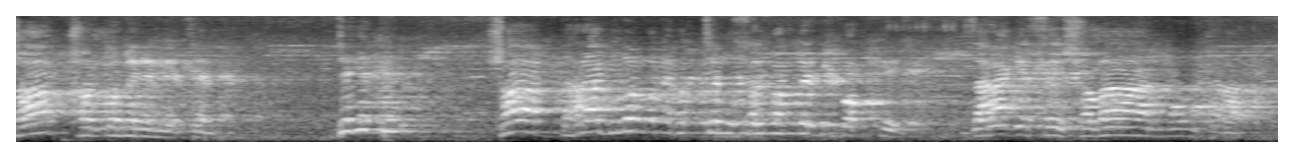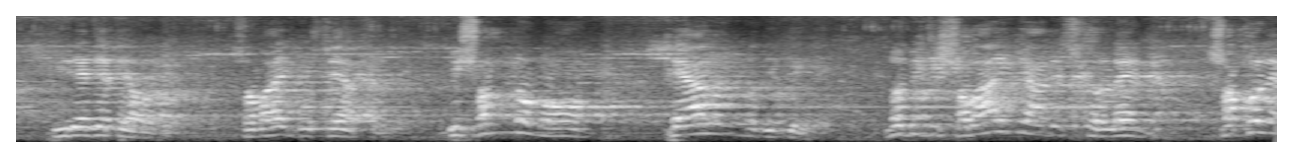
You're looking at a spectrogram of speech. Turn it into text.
সব শর্ত মেনে নিয়েছেন। যেহেতু সব ধারাগুলো মনে হচ্ছে মুসলমানদের বিপক্ষে, যারা গেছে সবার মন খারাপ, ফিরে যেতে হবে। সবাই বসে আছে বিষণ্ণ মন খেয়াল অন্যদিকে। নবীজি সবাইকে আদেশ করলেন সকলে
